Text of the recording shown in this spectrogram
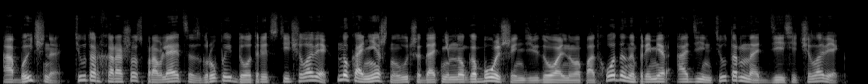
Обычно тютор хорошо справляется с группой до 30 человек, но, конечно, лучше дать немного больше индивидуального подхода, например, один тютор на 10 человек.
